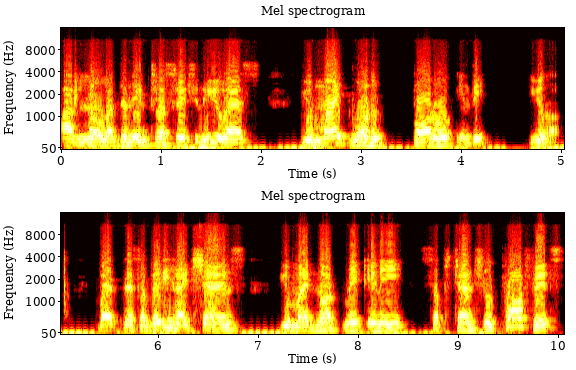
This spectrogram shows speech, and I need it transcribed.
are lower than the interest rates in the US, you might want to borrow in the Europe. But there's a very high chance you might not make any substantial profits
